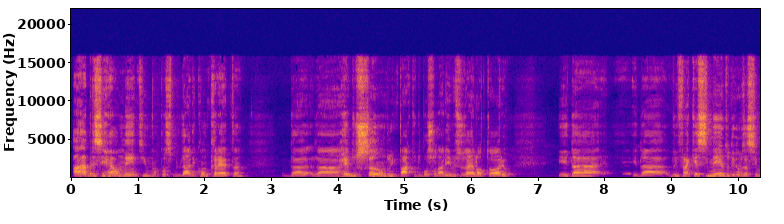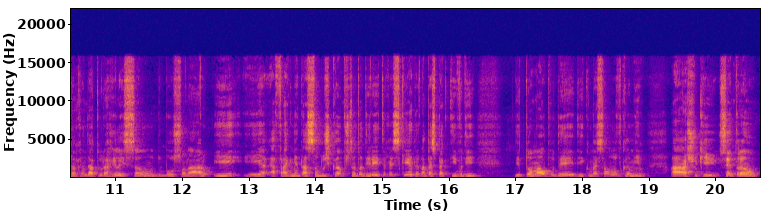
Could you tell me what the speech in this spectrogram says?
abre-se realmente uma possibilidade concreta da, da, redução do impacto do bolsonarismo, isso já é notório, e, da, e da, do enfraquecimento, digamos assim, na candidatura à reeleição do Bolsonaro e, e a, fragmentação dos campos, tanto à direita quanto à esquerda, na perspectiva de, de tomar o poder e de começar um novo caminho. Acho que o Centrão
